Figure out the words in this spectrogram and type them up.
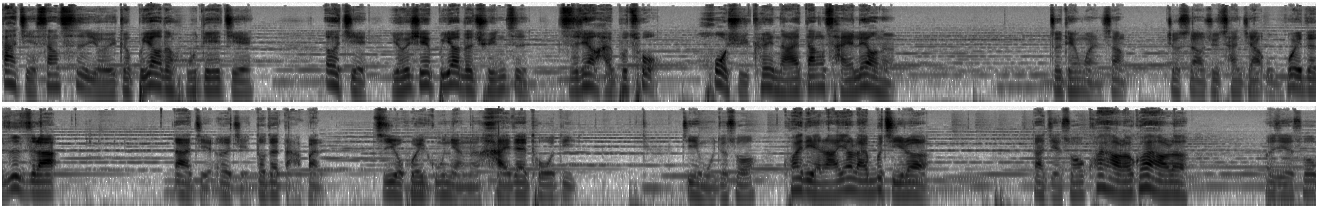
大姐上次有一个不要的蝴蝶结，二姐有一些不要的裙子，质料还不错，或许可以拿来当材料呢。这天晚上就是要去参加舞会的日子啦。大姐、二姐都在打扮，只有灰姑娘呢还在拖地。继母就说：“快点啦，要来不及了。”大姐说：“快好了，快好了。”二姐说：“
